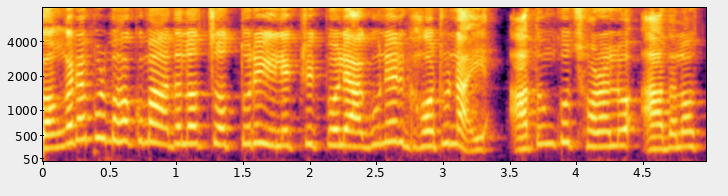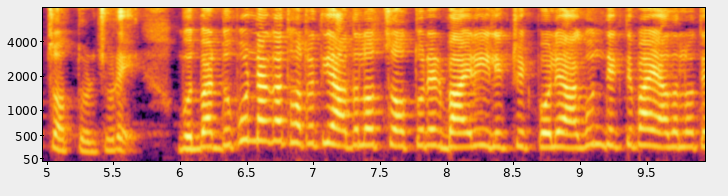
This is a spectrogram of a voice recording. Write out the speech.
গঙ্গারামপুর মহকুমা আদালত চত্বরে ইলেকট্রিক পোলে আগুনের ঘটনায় আতঙ্ক ছড়ালো আদালত চত্বর জুড়ে। বুধবার দুপুর নাগাদ হঠাৎই আদালত চত্বরের বাইরে ইলেকট্রিক পোলে আগুন দেখতে পায় আদালতে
